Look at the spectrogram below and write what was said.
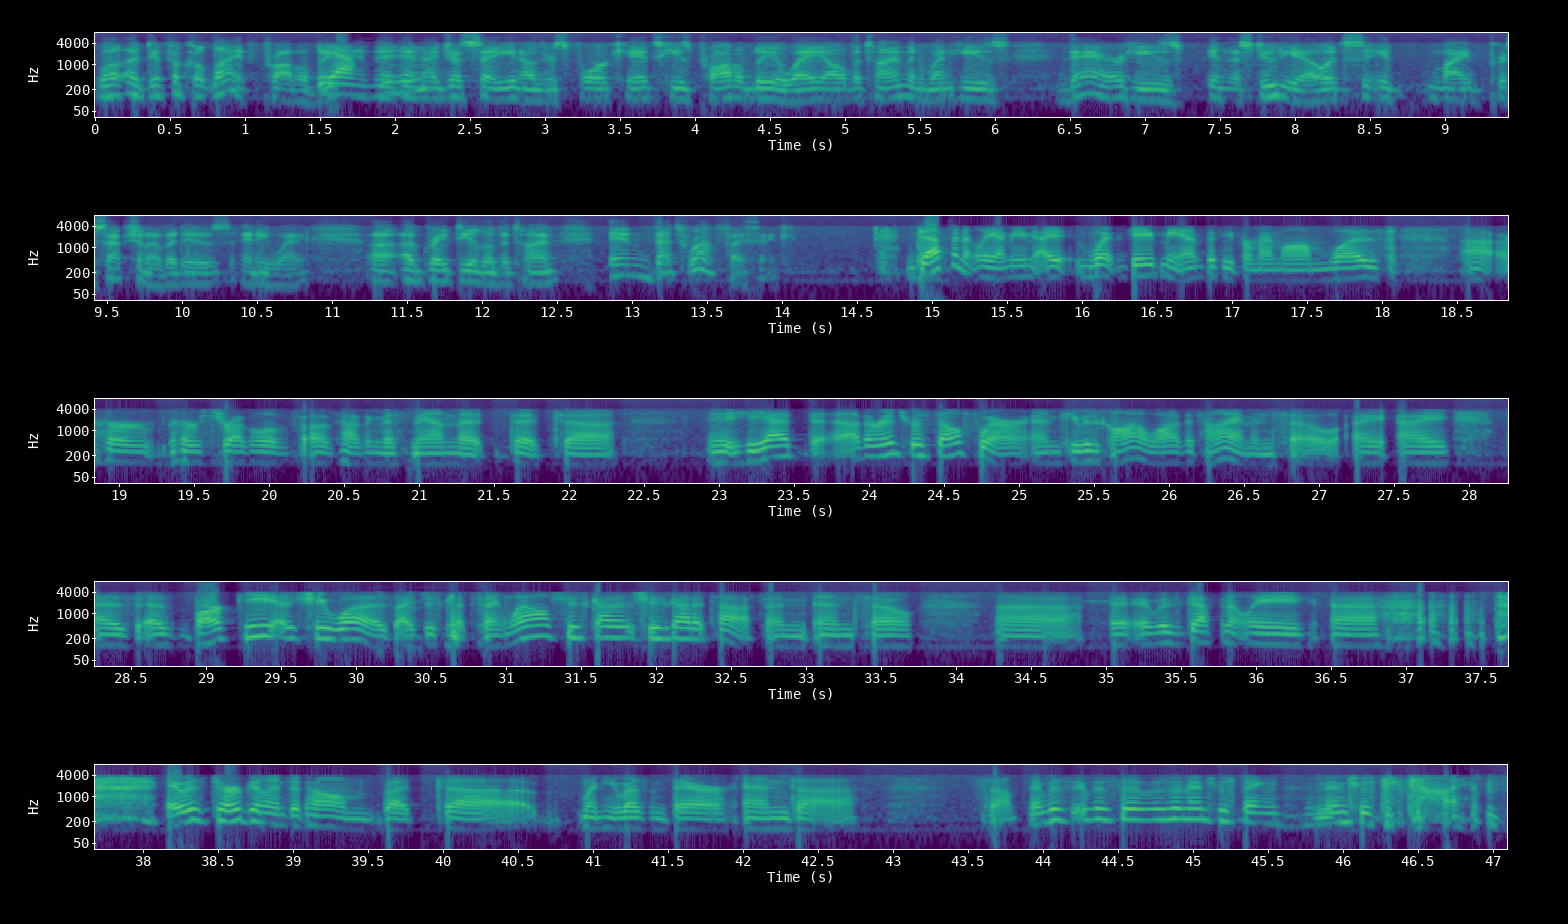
Well, a difficult life, probably. Yeah. And, mm-hmm. and I just say, you know, there's four kids. He's probably away all the time, and when he's there, he's in the studio. It's it, my perception of it is, anyway, uh, a great deal of the time, and that's rough. I think. Definitely. I mean, I, what gave me empathy for my mom was uh, her her struggle of of having this man that that. Uh, he had other interests elsewhere and he was gone a lot of the time. And so i i as as barky as she was i just kept saying well she's got it she's got it tough. And and so uh it, it was definitely uh it was turbulent at home but uh when he wasn't there. And uh so it was it was it was an interesting an interesting time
